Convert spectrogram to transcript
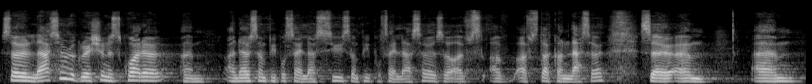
So lasso regression is quite a. Um, I know some people say lasso, some people say lasso, so I've, I've, I've stuck on lasso. So um, um,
